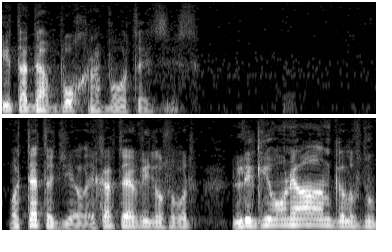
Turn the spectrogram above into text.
И тогда Бог работает здесь. Вот это дело. И как-то я видел, что вот легионы ангелов, ну,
